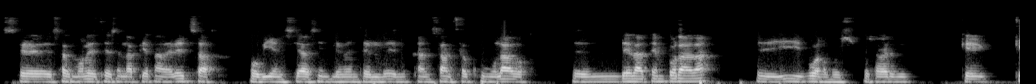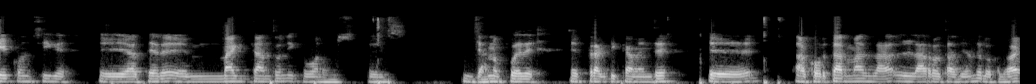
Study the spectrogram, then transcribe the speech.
sea esas molestias en la pierna derecha o bien sea simplemente el, el cansancio acumulado eh, de la temporada. Eh, y bueno, pues, pues a ver qué, qué consigue eh, hacer Mike D'Antoni, que bueno, pues, pues ya no puede prácticamente acortar más la, la rotación de lo que lo hay.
